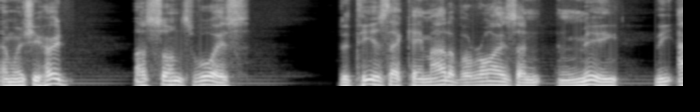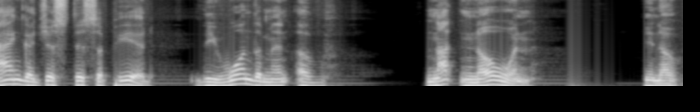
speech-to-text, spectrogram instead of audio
And when she heard our son's voice, the tears that came out of her eyes and, and me, the anger just disappeared. The wonderment of not knowing, you know,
